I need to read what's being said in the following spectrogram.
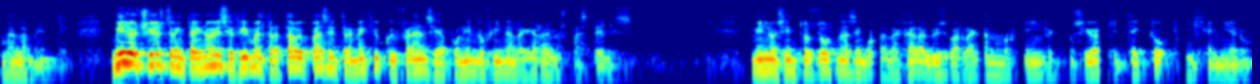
Malamente. 1839 se firma el Tratado de Paz entre México y Francia, poniendo fin a la Guerra de los Pasteles. 1902 nace en Guadalajara Luis Barragán Morfín, reconocido arquitecto e ingeniero.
